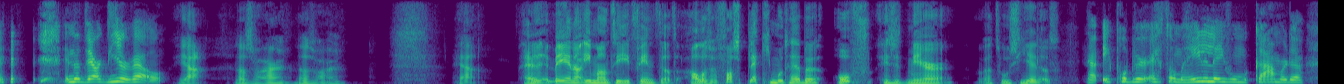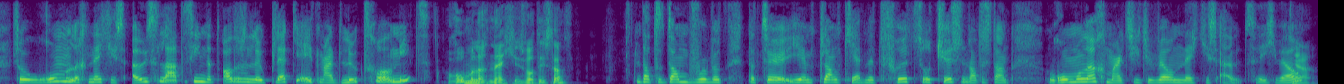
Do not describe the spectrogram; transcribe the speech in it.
en dat werkt hier wel. Ja, dat is waar. Dat is waar. Ja. En ben je nou iemand die vindt dat alles een vast plekje moet hebben? Of is het meer, wat, hoe zie je dat? Nou, ik probeer echt al mijn hele leven om mijn kamer er zo rommelig netjes uit te laten zien. Dat alles een leuk plekje heeft, maar het lukt gewoon niet. Rommelig netjes, wat is dat? Dat het dan bijvoorbeeld, dat er, je een plankje hebt met frutseltjes. En dat is dan rommelig, maar het ziet er wel netjes uit, weet je wel? Ja.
